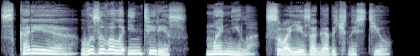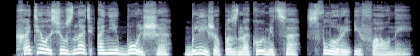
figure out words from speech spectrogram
Скорее, вызывала интерес, манила своей загадочностью. Хотелось узнать о ней больше, ближе познакомиться с флорой и фауной.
